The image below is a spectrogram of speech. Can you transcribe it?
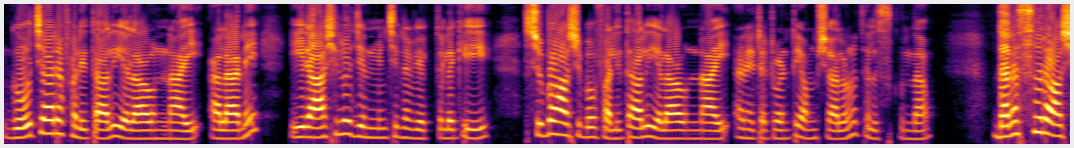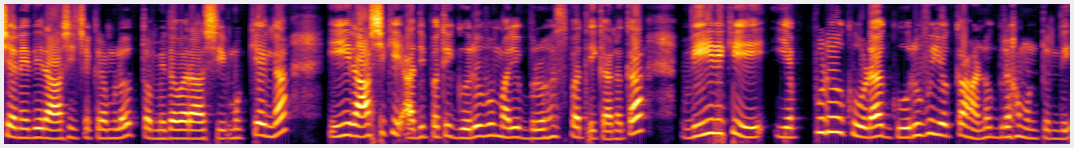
గోచార ఫలితాలు ఎలా ఉన్నాయి? అలానే ఈ రాశిలో జన్మించిన వ్యక్తులకి శుభ అశుభ ఫలితాలు ఎలా ఉన్నాయి? అనేటటువంటి అంశాలను తెలుసుకుందాం. ధనస్సు రాశి అనేది రాశి చక్రంలో తొమ్మిదవ రాశి. ముఖ్యంగా ఈ రాశికి అధిపతి గురువు మరియు బృహస్పతి కనుక వీరికి ఎప్పుడూ కూడా గురువు యొక్క అనుగ్రహం ఉంటుంది.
